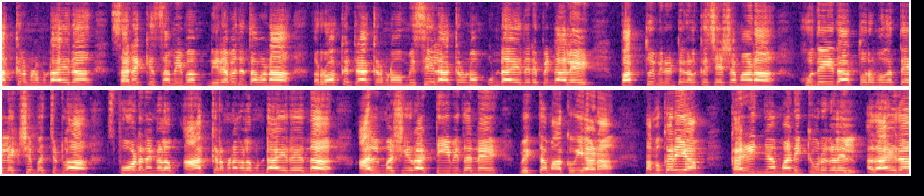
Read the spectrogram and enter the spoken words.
ആക്രമണം ഉണ്ടായത് സനയ്ക്ക് സമീപം നിരവധി തവണ റോക്കറ്റ് ആക്രമണവും മിസൈൽ ആക്രമണവും ഉണ്ടായതിന് പിന്നാലെ പത്ത് മിനിറ്റുകൾക്ക് ശേഷമാണ് ഹുദൈദ തുറമുഖത്തെ ലക്ഷ്യം വെച്ചിട്ടുള്ള സ്ഫോടനങ്ങളും ആക്രമണങ്ങളും ഉണ്ടായത് എന്ന് അൽ മഷീറ ടി തന്നെ വ്യക്തമാക്കുകയാണ്. നമുക്കറിയാം കഴിഞ്ഞ മണിക്കൂറുകളിൽ അതായത്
